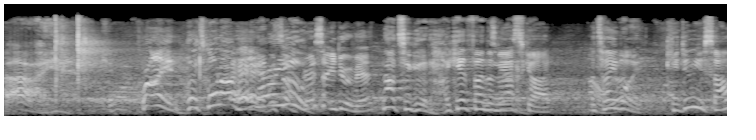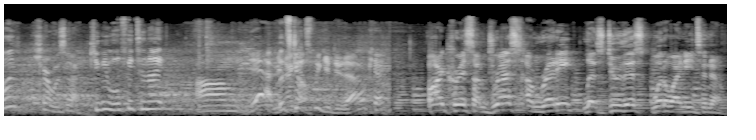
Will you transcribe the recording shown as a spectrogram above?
Ah, yeah. Ryan, what's going on, man? How what's are up, you? Chris? How you doing, man? Not too good. I can't find the mascot. I'll tell you what. Can you do me a solid? Sure, what's that? Give me Wolfie tonight. Um, yeah, I mean, Let's I go. guess we could do that. Okay. All right, Chris, I'm dressed. I'm ready. Let's do this. What do I need to know?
